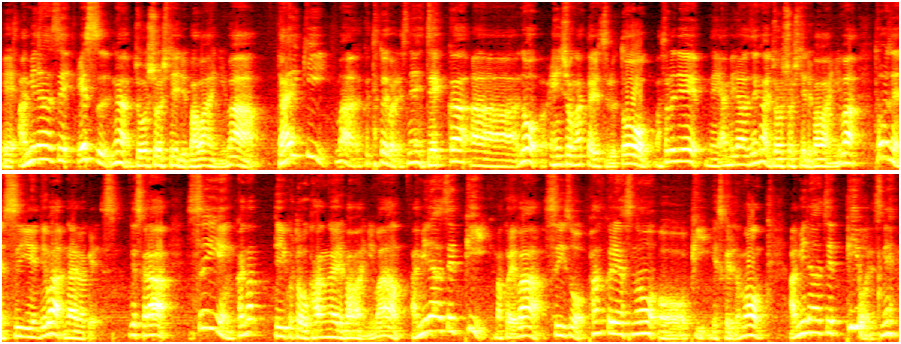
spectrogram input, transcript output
えー、アミナーゼ S が上昇している場合には、唾液、まあ、例えばですね、舌下の炎症があったりすると、それで、ね、アミラーゼが上昇している場合には、当然膵炎ではないわけです。ですから、膵炎かなっていうことを考える場合には、アミラーゼ P、まあ、これは膵臓、パンクレアスの P ですけれども、アミラーゼ P をですね、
